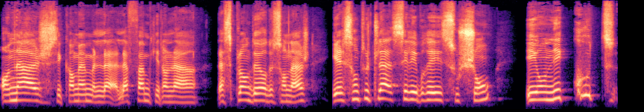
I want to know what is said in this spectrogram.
en âge, c'est quand même la, la femme qui est dans la, la splendeur de son âge. Et elles sont toutes là à célébrer Souchon. Et on écoute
